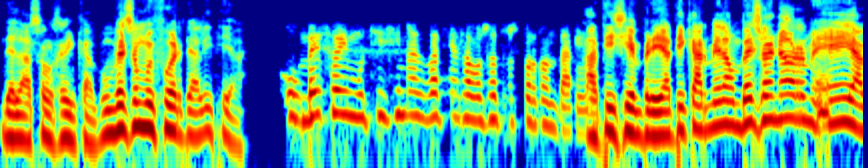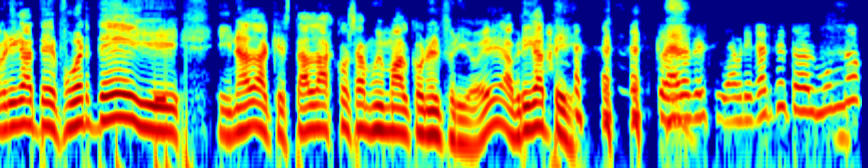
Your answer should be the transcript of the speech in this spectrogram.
de la Solheim Cup. Un beso muy fuerte, Alicia. Un beso y muchísimas gracias a vosotros por contarlo. A ti siempre y a ti Carmela un beso enorme, ¿eh? abrígate fuerte y, nada, que están las cosas muy mal con el frío, ¿eh? abrígate. claro que sí, abrigarse todo el mundo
